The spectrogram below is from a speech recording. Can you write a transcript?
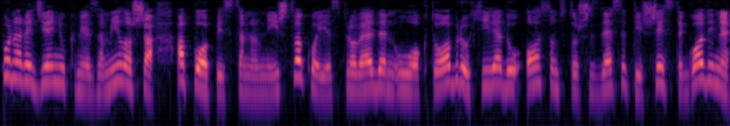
po naređenju kneza Miloša, a popis stanovništva koji je sproveden u oktobru 1866. godine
